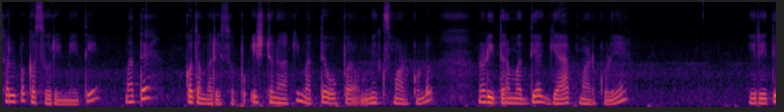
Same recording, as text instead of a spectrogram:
ಸ್ವಲ್ಪ ಕಸೂರಿ ಮೇಥಿ ಮತ್ತು ಕೊತ್ತಂಬರಿ ಸೊಪ್ಪು. ಇಷ್ಟನ್ನು ಹಾಕಿ ಮತ್ತೆ ಓಪ ಮಿಕ್ಸ್ ಮಾಡಿಕೊಂಡು ನೋಡಿ, ಈ ಥರ ಮಧ್ಯ ಗ್ಯಾಪ್ ಮಾಡ್ಕೊಳ್ಳಿ. ಈ ರೀತಿ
